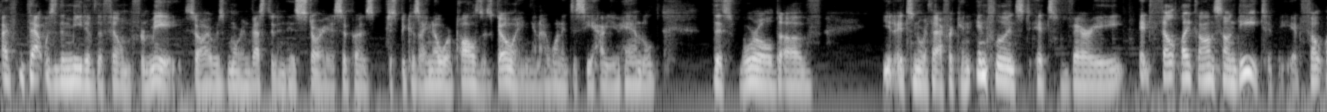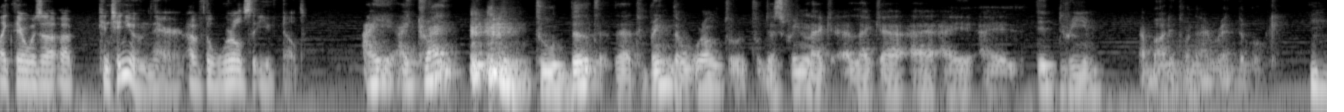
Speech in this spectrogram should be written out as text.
I, that was the meat of the film for me. So I was more invested in his story, I suppose, just because I know where Paul's is going, and I wanted to see how you handled this world of you know, it's North African influenced. It's very, it felt like Incendies to me. It felt like there was a, a continuum there of the worlds that you've built. I, I tried to build the, to bring the world to, to the screen like like uh, I, I did dream about it when I read the book, mm-hmm.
